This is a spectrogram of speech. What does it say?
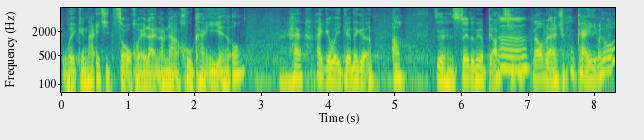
我会跟他一起走回来，然后这样互看一眼。哦，还还给我一个那个啊，这个很衰的那个表情。嗯、然后我们俩就互看一眼。我说哇，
